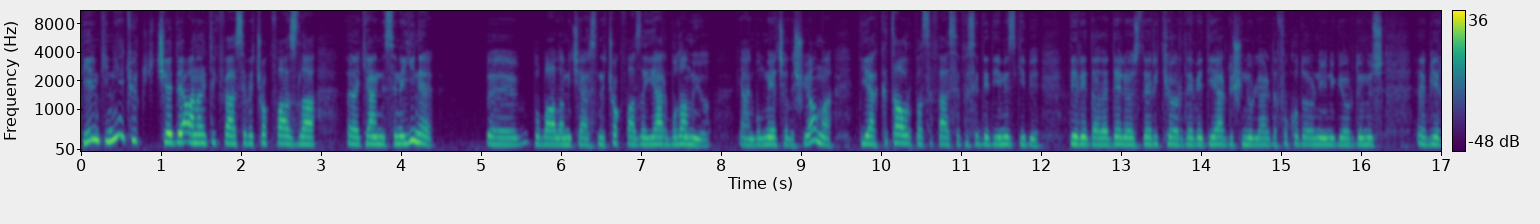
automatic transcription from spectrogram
diyelim ki niye Türkçe'de analitik felsefe çok fazla e, kendisine yine e, bu bağlam içerisinde çok fazla yer bulamıyor. Yani bulmaya çalışıyor ama diğer kıta Avrupası felsefesi dediğimiz gibi Derrida'da, Deleuze'de, Ricoeur'de ve diğer düşünürlerde Foucault'da örneğini gördüğümüz e, bir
